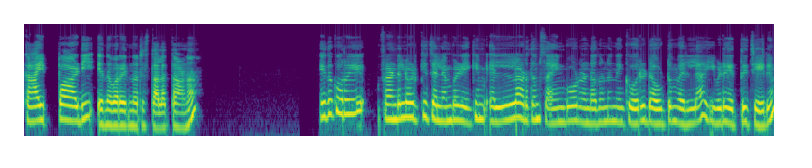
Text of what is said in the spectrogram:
കായ്പാടി എന്ന് പറയുന്ന ഒരു സ്ഥലത്താണ്. ഇത് കുറേ ഫ്രണ്ടിലോട്ട് ചെല്ലുമ്പോഴേക്കും എല്ലായിടത്തും സൈൻ ബോർഡ് ഉണ്ട്. അതുകൊണ്ട് നിങ്ങൾക്ക് ഒരു ഡൗട്ടും വരില്ല. ഇവിടെ എത്തിച്ചേരും.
